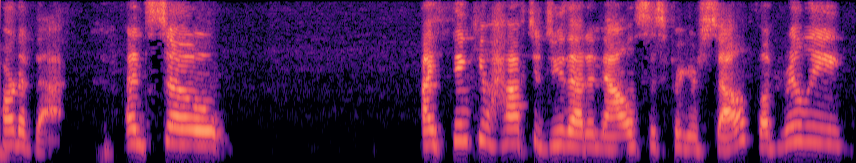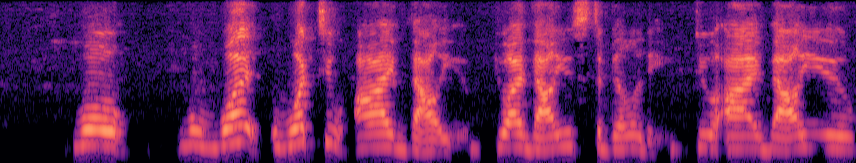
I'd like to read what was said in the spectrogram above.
part of that. And so I think you have to do that analysis for yourself of really, well, well, what what do I value? Do I value stability? Do I value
